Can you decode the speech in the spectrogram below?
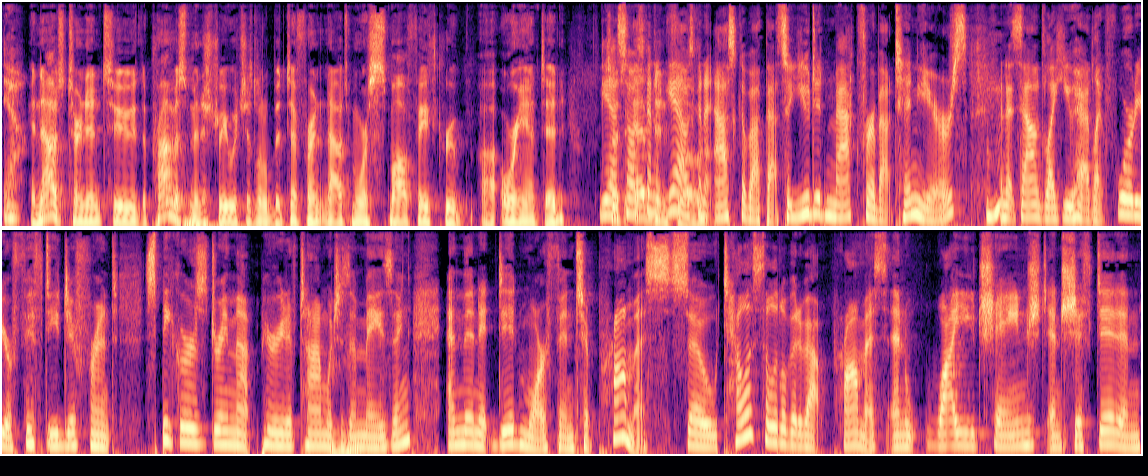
Yeah. And now it's turned into the Promise Ministry, which is a little bit different. Now it's more small faith group uh, oriented. Yeah, it's so, I was gonna yeah, I was gonna ask about that. So you did Mac for about ten years, and it sounded like you had like forty or fifty different speakers during that period of time, which is Mm-hmm. amazing. And then it did morph into Promise. So tell us a little bit about Promise and why you changed and shifted, and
